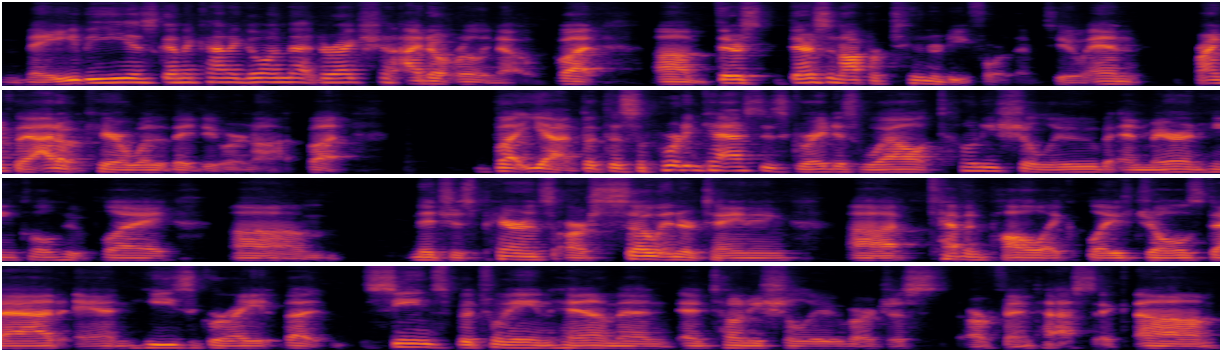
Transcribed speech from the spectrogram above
maybe is going to kind of go in that direction. I don't really know, but um, there's there's an opportunity for them too. And frankly, I don't care whether they do or not. But but yeah, but the supporting cast is great as well. Tony Shalhoub and Marin Hinkle, who play um, parents, are so entertaining. Uh, Kevin Pollak plays Joel's dad, and he's great. But scenes between him and, and Tony Shalhoub are just are fantastic. Um,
